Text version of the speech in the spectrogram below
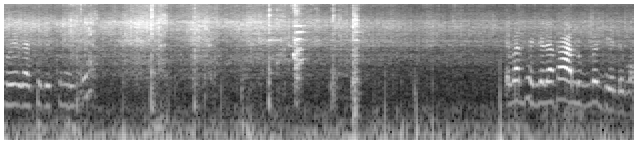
হয়ে গেছে দেখুন এই এবার ভেজে রাখা আলুগুলো দিয়ে দেবো।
